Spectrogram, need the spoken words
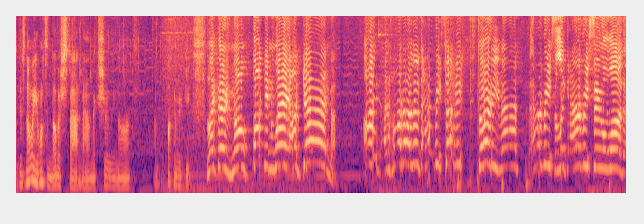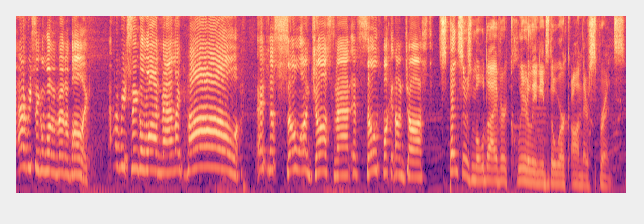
There's no way he wants another spat, man. Like, surely not. I'm fucking repeat. Like, there's no fucking way again! I, how do I lose every 70 30, man? Every, like, every single one. Every single one of Metabolic. Every single one, man. Like, how? It's just so unjust, man. It's so fucking unjust. Spencer's Molediver clearly needs to work on their sprints.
